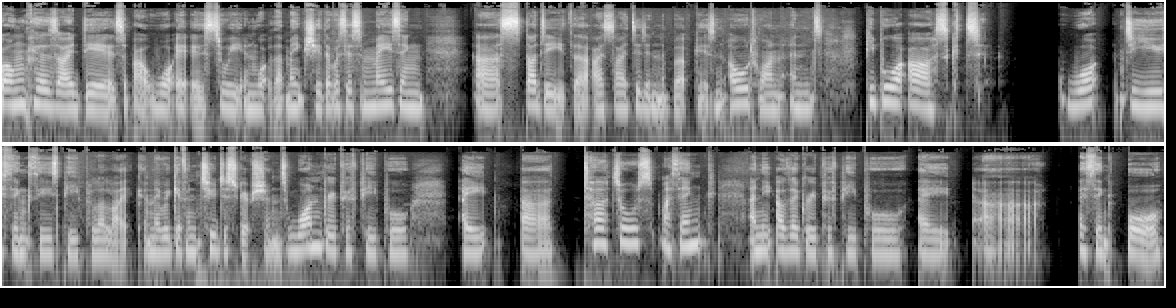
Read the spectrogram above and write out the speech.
bonkers ideas about what it is to eat and what that makes you. There was this amazing uh, study that I cited in the book. It's an old one, and people were asked what do you think these people are like? And they were given two descriptions. One group of people ate uh, turtles, I think, and the other group of people ate, uh, I think, boar.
